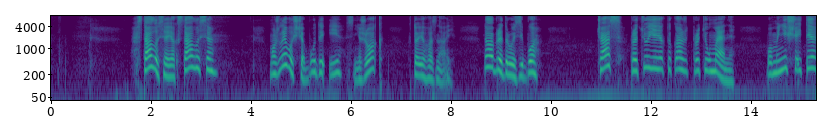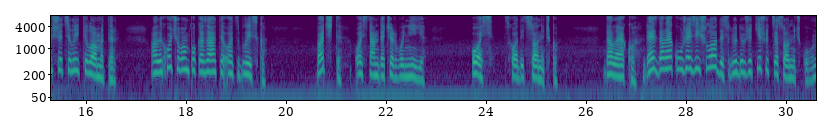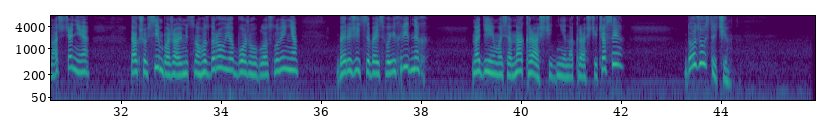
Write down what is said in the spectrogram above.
Сталося, як сталося. Можливо, ще буде і сніжок, хто його знає. Добре, друзі, бо час працює, як то кажуть, проти мене. Бо мені ще йти ще цілий кілометр. Але хочу вам показати от зблизька. Бачите, ось там, де червоніє. Ось сходить сонечко. Далеко. Десь далеко вже зійшло, десь люди вже тішуться сонечку. У нас ще ні. Так що всім бажаю міцного здоров'я, Божого благословення. Бережіть себе і своїх рідних. Надіємося на кращі дні, на кращі часи. До зустрічі!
